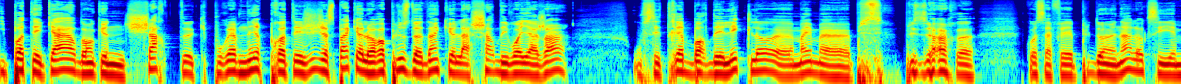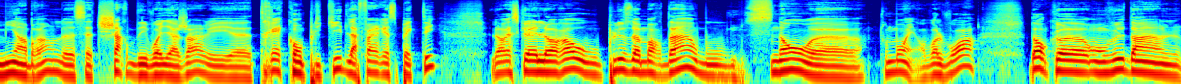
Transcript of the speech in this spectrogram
hypothécaire, donc une charte qui pourrait venir protéger. J'espère qu'elle aura plus dedans que la charte des voyageurs, où c'est très bordélique, là, euh, même plusieurs ça fait plus d'un an que c'est mis en branle. Cette charte des voyageurs est euh, très compliquée de la faire respecter. Alors, est-ce qu'elle aura ou plus de mordants ou sinon, euh, tout le moins, on va le voir. Donc, euh, on veut dans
